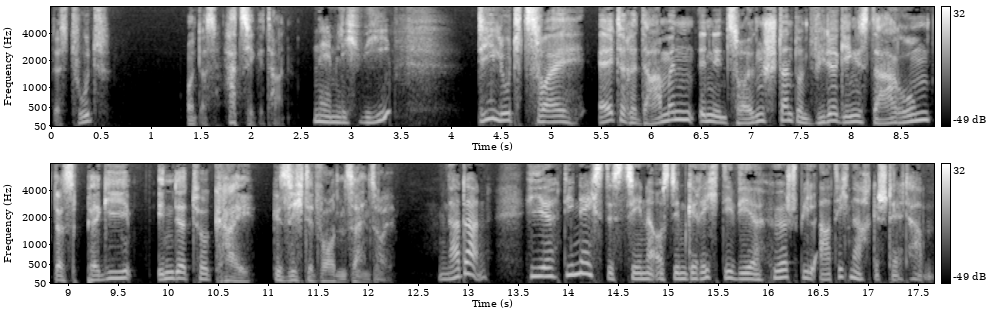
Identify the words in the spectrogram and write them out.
das tut. Und das hat sie getan. Nämlich wie? Die lud zwei ältere Damen in den Zeugenstand und wieder ging es darum, dass Peggy in der Türkei gesichtet worden sein soll. Na dann, hier die nächste Szene aus dem Gericht, die wir hörspielartig nachgestellt haben.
